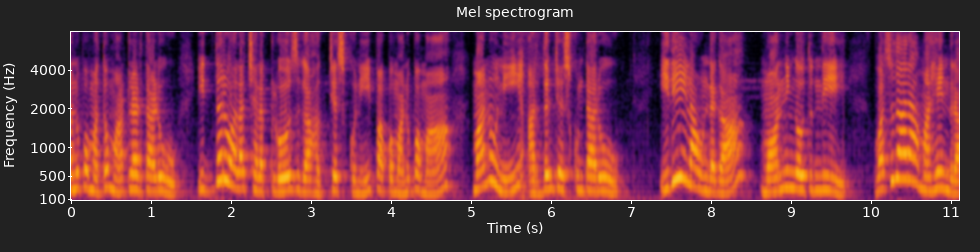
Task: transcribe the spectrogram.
అనుపమతో మాట్లాడతాడు. ఇద్దరు అలా చాలా క్లోజ్గా హక్ చేసుకుని పాపం అనుపమ మనుని అర్థం చేసుకుంటారు. ఇది ఇలా ఉండగా మార్నింగ్ అవుతుంది. వసుధార మహేంద్ర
